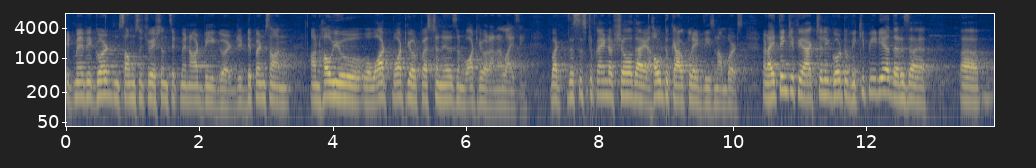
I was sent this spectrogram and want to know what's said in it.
it may be good, in some situations it may not be good. It depends on, on how you, what, what your question is and what you are analyzing. But this is to kind of show that how to calculate these numbers. And I think if you actually go to Wikipedia, there is a, a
